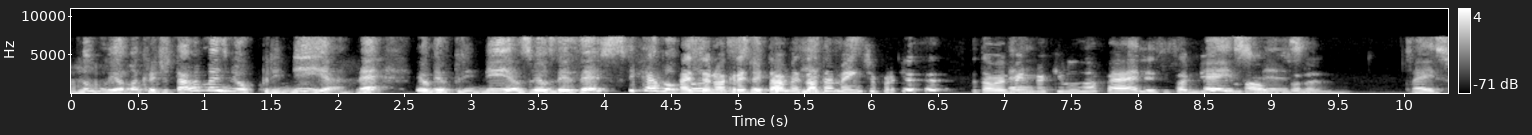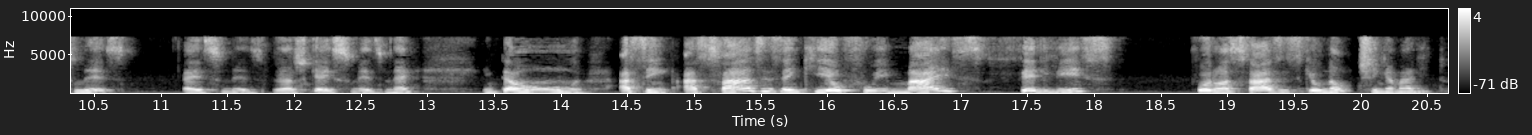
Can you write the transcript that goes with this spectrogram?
Não, eu não acreditava, mas me oprimia, né? Eu me oprimia, os meus desejos ficavam Mas você não acreditava recolhidos. exatamente porque você estava vendo aquilo na pele, você sabia É que estava funcionando. É isso mesmo. É isso mesmo. Eu acho que é isso mesmo, né? Então, assim, as fases em que eu fui mais feliz foram as fases que eu não tinha marido.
